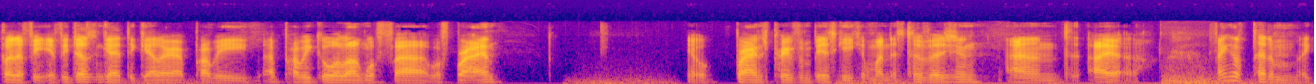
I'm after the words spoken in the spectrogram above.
but if he if he doesn't get it together, I'd probably I'd probably go along with uh, with Brian. You know, Brian's proven basically he can win this division, and I, I think I've played him like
